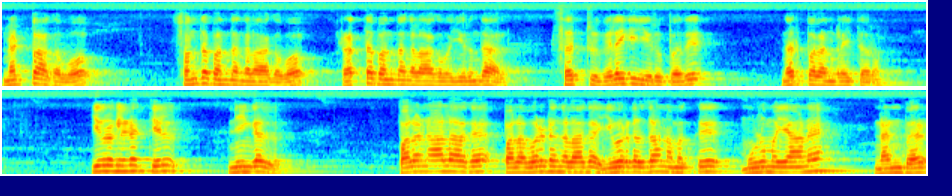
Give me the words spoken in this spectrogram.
நட்பாகவோ சொந்த பந்தங்களாகவோ இரத்த பந்தங்களாகவோ இருந்தால் சற்று விலகி இருப்பது நற்பலன்களை தரும். இவர்களிடத்தில் நீங்கள் பல நாளாக பல வருடங்களாக இவர்கள்தான் நமக்கு முழுமையான நண்பர்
